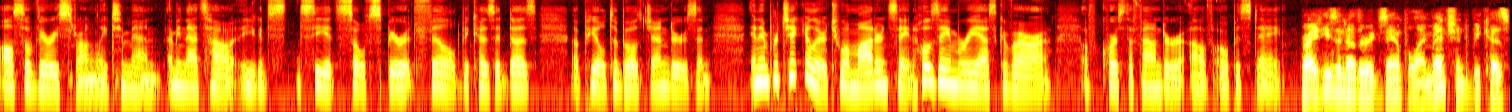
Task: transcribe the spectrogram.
also very strongly to men. I mean, that's how you could see it's so spirit filled because it does appeal to both genders, and, and in particular to a modern saint, Jose Maria Escrivá, of course, the founder of Opus Dei. Right, he's another example I mentioned because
